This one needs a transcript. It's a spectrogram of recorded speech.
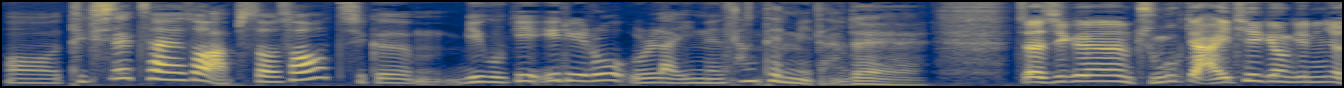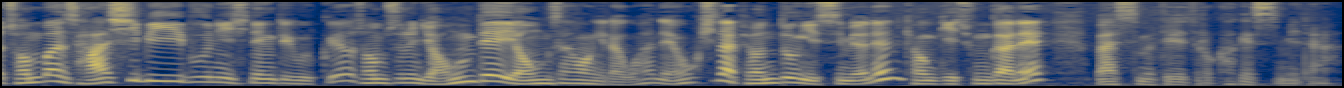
어 득실차에서 앞서서 지금 미국이 1위로 올라 있는 상태입니다. 네. 자, 지금 중국 대 IT의 경기는요, 전반 42분이 진행되고 있고요. 점수는 0대 0 상황이라고 하네요. 혹시나 변동이 있으면은 경기 중간에 말씀을 드리도록 하겠습니다.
